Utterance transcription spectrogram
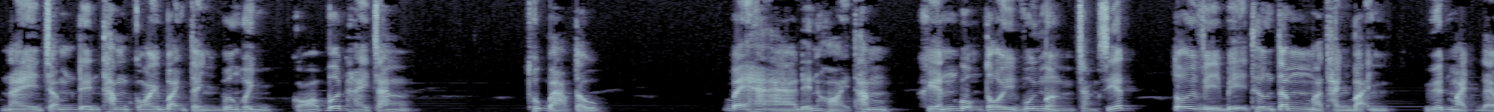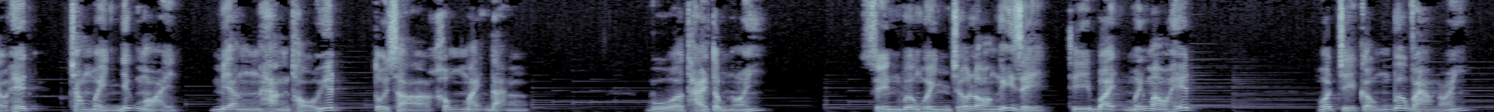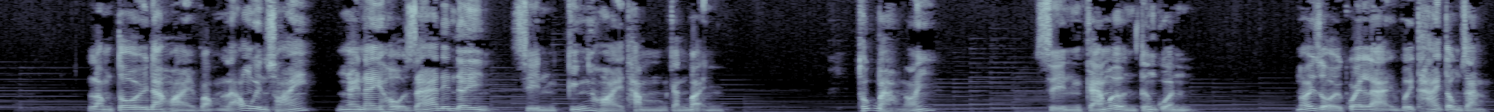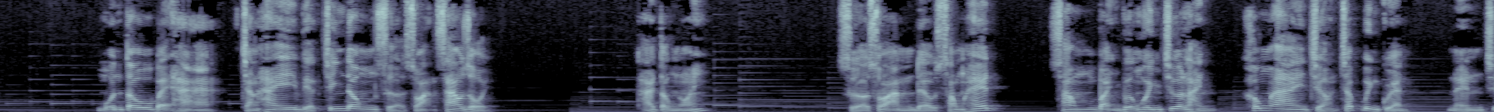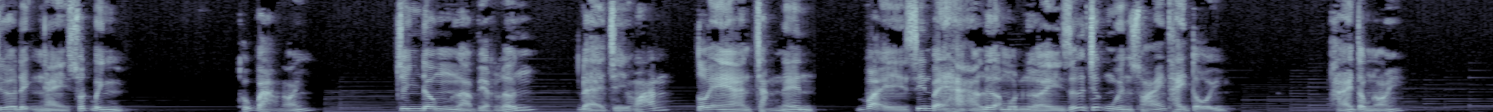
nay trẫm đến thăm coi bệnh tình vương huynh có bớt hay chăng? Thúc bảo tâu. Bệ hạ đến hỏi thăm, khiến bụng tôi vui mừng chẳng xiết. Tôi vì bị thương tâm mà thành bệnh, huyết mạch đều hết, trong mình nhức mỏi, miệng hàng thổ huyết, tôi sợ không mạnh đặng. Vua thái tông nói, xin vương huynh chớ lo nghĩ gì, thì bệnh mới mau hết. Huất chỉ công bước vào nói lòng tôi đã hoài vọng lão nguyên soái. Ngày nay hộ giá đến đây, xin kính hỏi thăm căn bệnh. Thúc bảo nói, xin cám ơn tướng quân. Nói rồi quay lại với thái tông rằng, muôn tâu bệ hạ, chẳng hay việc trinh đông sửa soạn sao rồi? Thái tông nói, sửa soạn đều xong hết. Xong bệnh vương huynh chưa lành, không ai trưởng chấp binh quyền nên chưa định ngày xuất binh. Thúc bảo nói, trinh đông là việc lớn, để chỉ hoãn, tôi e chẳng nên. Vậy xin bệ hạ lựa một người giữ chức nguyên soái thay tôi. Thái tông nói,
